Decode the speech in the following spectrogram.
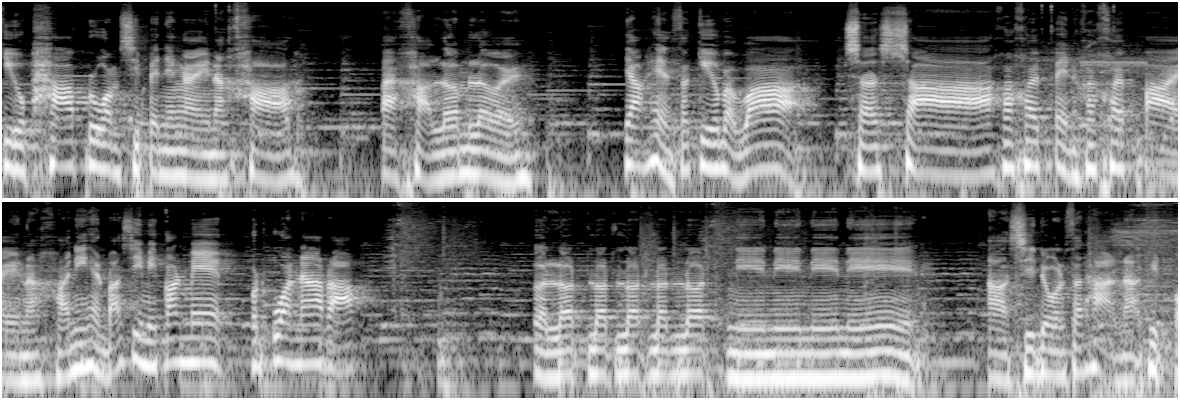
กิลภาพรวมชีเป็นยังไงนะคะแต่ค่ะเริ่มเลย อยากเห็นสกิลแบบว่าช้าๆค่อยๆเป็นค่อย ๆ ไปนะคะ นี่เห็นปะชีมีก้อนเมฆอ้วนๆน่ารักเออเลิศเลิศเลิศเลิศเลิศนี่นี่นี่นี่ อ่าชีโดนสถานะผิดป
